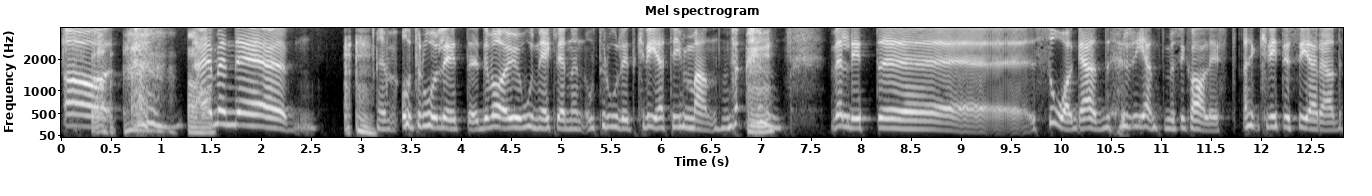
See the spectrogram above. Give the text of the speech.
ja. Nej men det är otroligt. Det var ju onekligen en otroligt kreativ man. Mm. Väldigt eh, sågad rent musikaliskt. Kritiserad.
